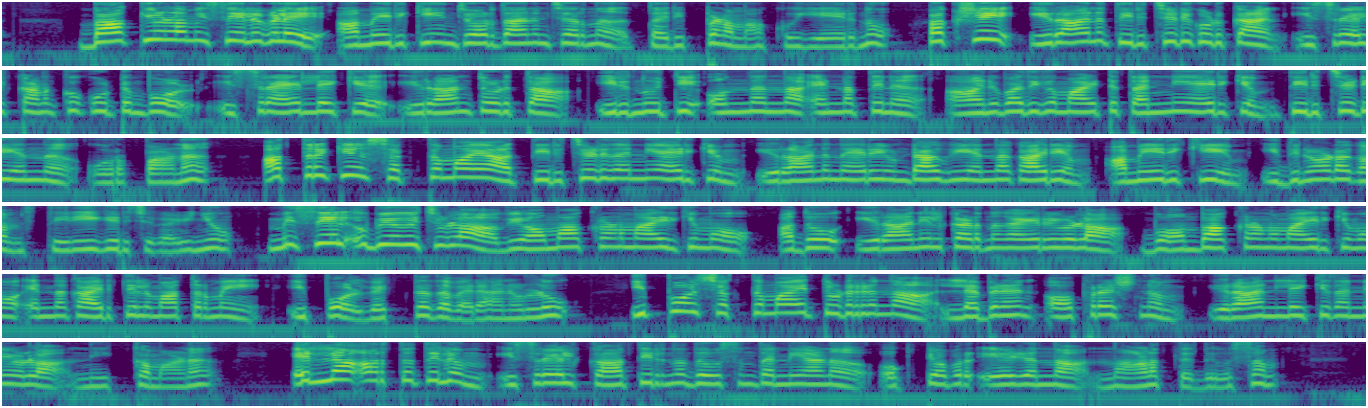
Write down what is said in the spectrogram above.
ബാക്കിയുള്ള മിസൈലുകളെ അമേരിക്കയും ജോർദാനും ചേർന്ന് തരിപ്പണമാക്കുകയായിരുന്നു. പക്ഷേ ഇറാന് തിരിച്ചടി കൊടുക്കാൻ ഇസ്രായേൽ കണക്ക് കൂട്ടുമ്പോൾ ഇസ്രായേലിലേക്ക് ഇറാൻ തൊടുത്ത ഇരുന്നൂറ്റി ഒന്നെന്ന എണ്ണത്തിന് ആനുപാതികമായിട്ട് തന്നെയായിരിക്കും തിരിച്ചടിയെന്ന് ഉറപ്പാണ്. അത്രയ്ക്ക് ശക്തമായ തിരിച്ചടി തന്നെയായിരിക്കും ഇറാന് നേരെയുണ്ടാകുകയെന്ന കാര്യം അമേരിക്കയും ഇതിനോടകം സ്ഥിരീകരിച്ചു കഴിഞ്ഞു. മിസൈൽ ഉപയോഗിച്ചുള്ള വ്യോമാക്രമണമായിരിക്കുമോ അതോ ഇറാനിൽ കടന്നുകയറിയുള്ള ബോംബാക്രമണമായിരിക്കുമോ എന്ന കാര്യത്തിൽ മാത്രമേ ഇപ്പോൾ വ്യക്തത വരാനുള്ളൂ. ഇപ്പോൾ ശക്തമായി തുടരുന്ന ലബനൻ ഓപ്പറേഷനും ഇറാനിലേക്ക് തന്നെയുള്ള നീക്കമാണ്. എല്ലാ അർത്ഥത്തിലും ഇസ്രയേൽ കാത്തിരുന്ന ദിവസം തന്നെയാണ് ഒക്ടോബർ ഏഴെന്ന നാളത്തെ ദിവസം.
